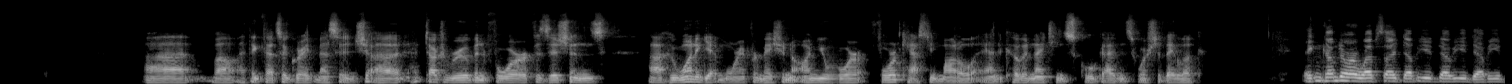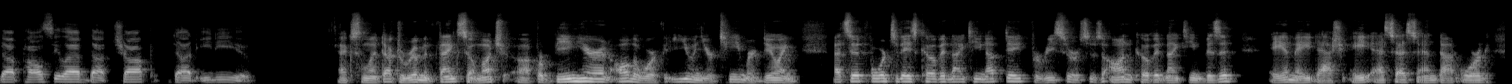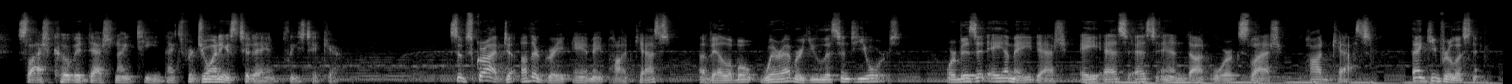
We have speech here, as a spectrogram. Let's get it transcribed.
uh, well, I think that's a great message. Uh, Dr. Rubin, for physicians uh, who want to get more information on your forecasting model and COVID 19 school guidance, where should they look? They can come to our website, www.policylab.chop.edu. Excellent. Dr. Rubin, thanks so much uh, for being here and all the work that you and your team are doing. That's it for today's COVID 19 update. For resources on COVID 19, visit ama-assn.org slash COVID-19. Thanks for joining us today and please take care. Subscribe to other great AMA podcasts available wherever you listen to yours or visit ama-assn.org slash podcasts. Thank you for listening.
